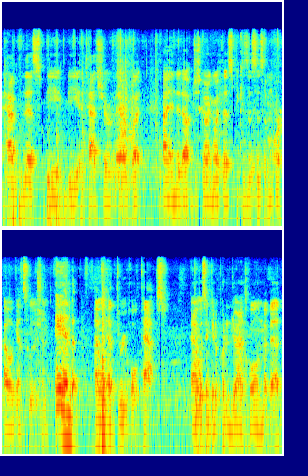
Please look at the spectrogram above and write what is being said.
have this be be attached over there, but I ended up just going with this because this is a more elegant solution. And I only had through hole taps, and I wasn't going to put a giant hole in my bed.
